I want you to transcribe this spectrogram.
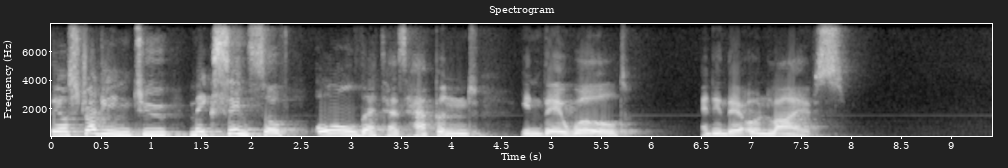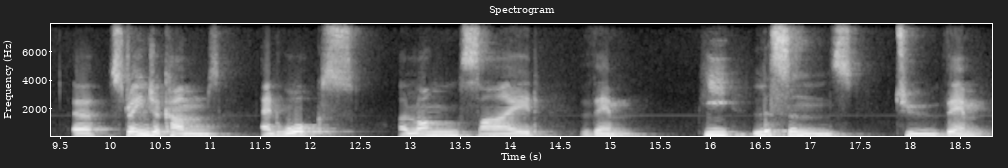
They are struggling to make sense of all that has happened in their world and in their own lives. A stranger comes and walks alongside them. He listens to them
